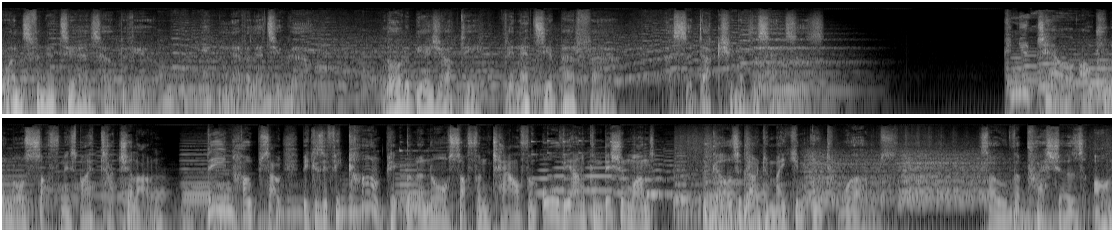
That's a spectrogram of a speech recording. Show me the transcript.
Once Venezia has hope of you, it never lets you go. Laura Biagiotti, Venezia Parfum, a seduction of the senses. Can you tell Ultra Lenor's softness by touch alone? Dean hopes so, because if he can't pick the Lenor softened towel from all the unconditioned ones, the girls are going to make him eat worms. So the pressure's on.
